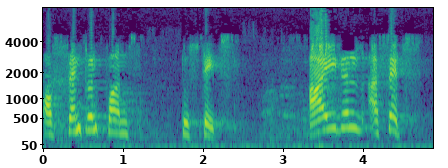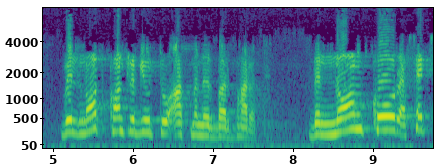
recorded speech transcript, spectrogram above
of central funds to states. Idle assets will not contribute to Atmanirbhar Bharat. The non-core assets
